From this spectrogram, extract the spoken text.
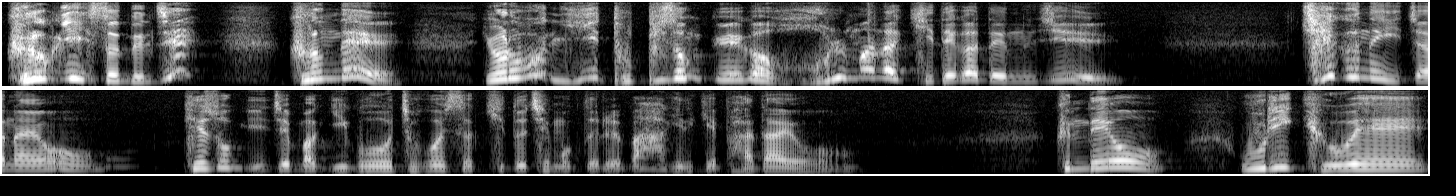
그런 게 있었는지? 그런데 여러분 이 도피성 교회가 얼마나 기대가 됐는지 최근에 있잖아요. 계속 이제 막 이거 저거에서 기도 제목들을 막 이렇게 받아요. 근데요 우리 교회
